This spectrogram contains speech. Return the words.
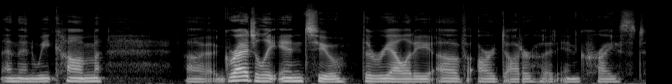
And then we come uh, gradually into the reality of our daughterhood in Christ.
